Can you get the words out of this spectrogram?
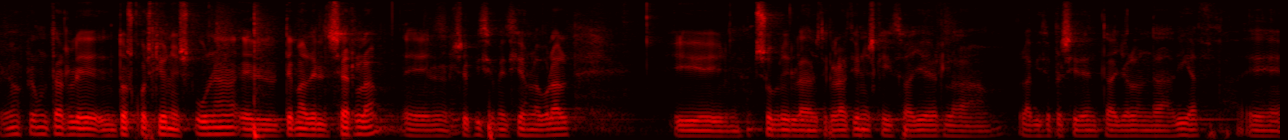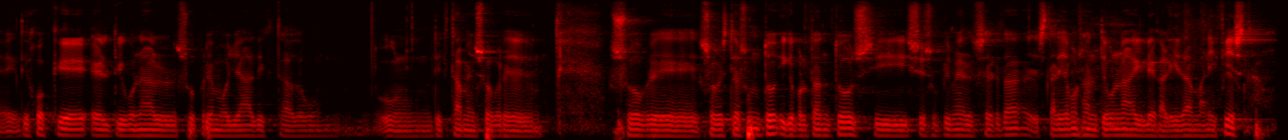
Queremos preguntarle dos cuestiones. Una, el tema del SERLA, el Servicio de Medición Laboral, y sobre las declaraciones que hizo ayer la, vicepresidenta Yolanda Díaz. Eh, dijo que el Tribunal Supremo ya ha dictado un, dictamen sobre, sobre, sobre este asunto y que, por tanto, si se suprime el SERLA, estaríamos ante una ilegalidad manifiesta.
